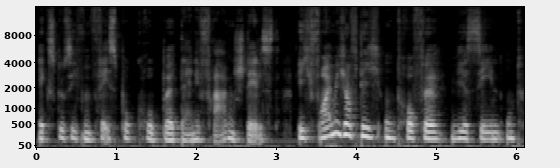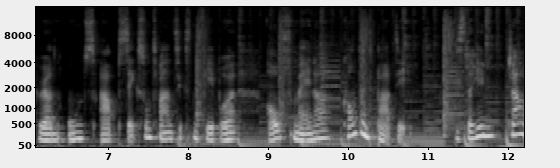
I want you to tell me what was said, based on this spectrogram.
exklusiven Facebook-Gruppe deine Fragen stellst. Ich freue mich auf dich und hoffe, wir sehen und hören uns ab 26. Februar auf meiner Content Party. Bis dahin, ciao!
